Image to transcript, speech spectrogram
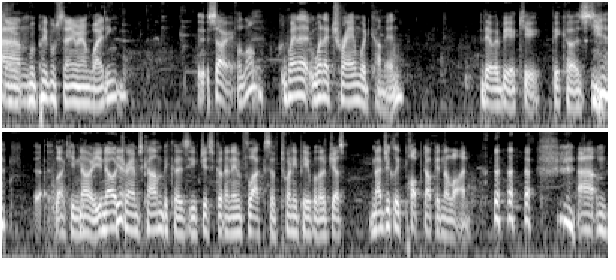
So Um, were people standing around waiting So for long? when a when a tram would come in, there would be a queue because Yeah. Like you know you know a Yeah. tram's come because you've just got an influx of 20 people that have just magically popped up in the line um,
